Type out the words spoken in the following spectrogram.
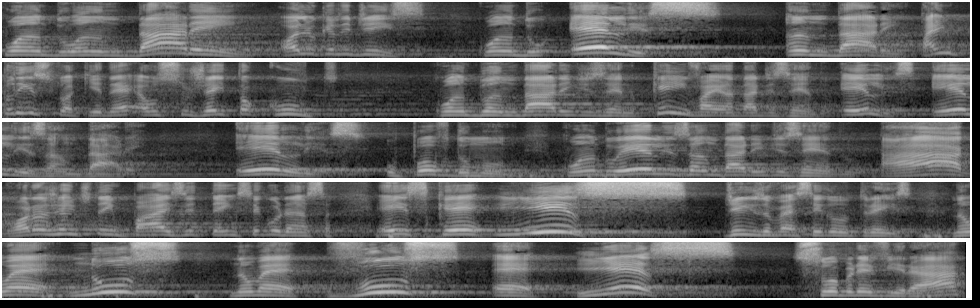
quando andarem, olha o que ele diz, quando eles andarem, está implícito aqui, né? É o sujeito oculto. Quando andarem dizendo, quem vai andar dizendo? Eles, eles andarem. Eles, o povo do mundo, quando eles andarem dizendo, ah, agora a gente tem paz e tem segurança, eis que lhes, diz o versículo 3, não é nos, não é vos, é lhes sobrevirá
